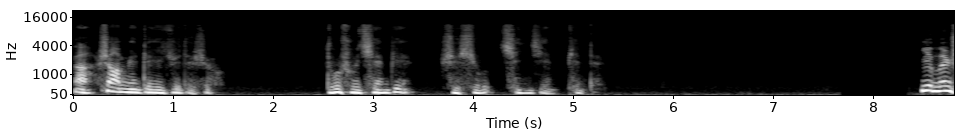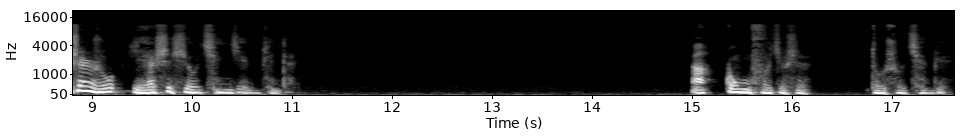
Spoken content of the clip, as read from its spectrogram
啊，上面这一句的时候，读书千遍是修清净平等。一门深入也是修清净平等，啊，功夫就是读书千遍，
